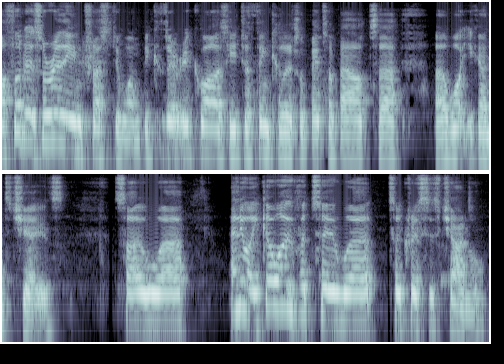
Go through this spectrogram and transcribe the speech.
I thought it was a really interesting one because it requires you to think a little bit about uh, uh, what you're going to choose. So uh, anyway, go over to uh, to Chris's channel.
